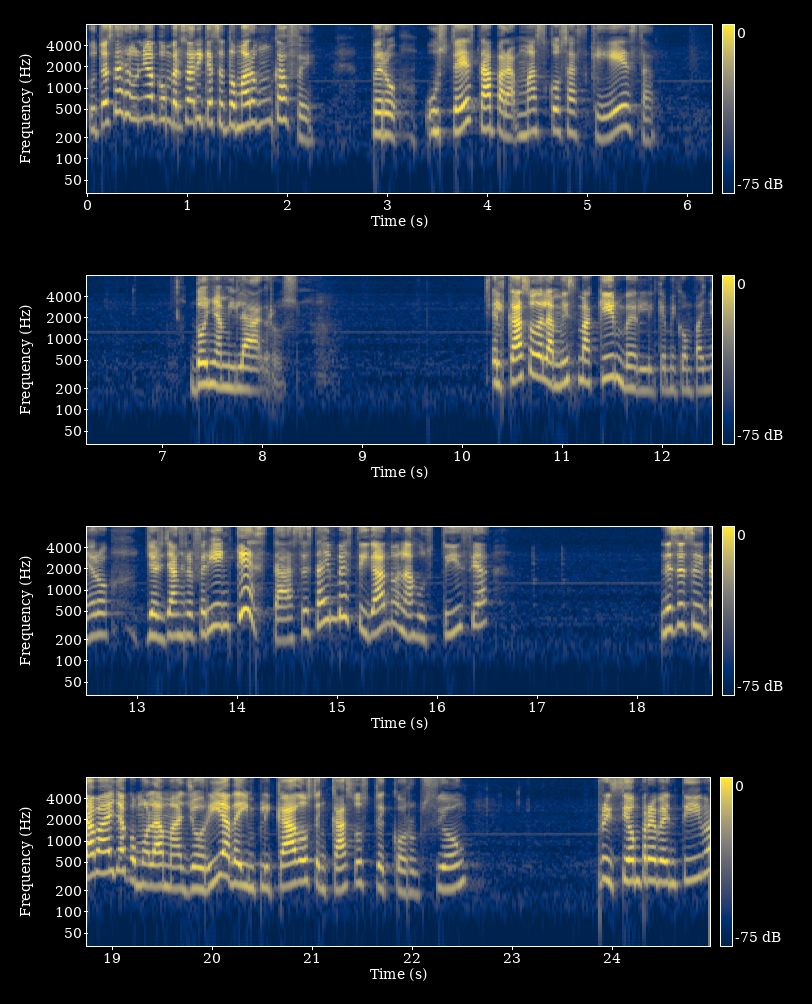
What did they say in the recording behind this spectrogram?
que usted se reunió a conversar y que se tomaron un café. Pero usted está para más cosas que esa, doña Milagros. El caso de la misma Kimberly, que mi compañero Yerjan refería, ¿en qué está? ¿Se está investigando en la justicia? ¿Necesitaba ella, como la mayoría de implicados en casos de corrupción, prisión preventiva.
